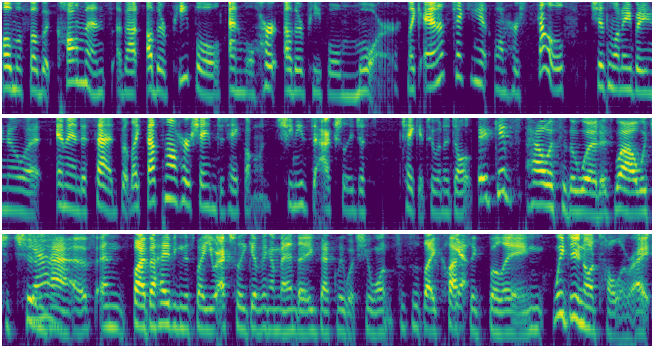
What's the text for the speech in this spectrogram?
homophobic comments about other people and will hurt other people more. Like Anna's taking it on herself. She doesn't want anybody to know what Amanda said, but like that's not her shame to take on. She needs to actually just take it to an adult. It gives power to the word as well, which it shouldn't Yeah. have. And by behaving this way, you're actually giving Amanda exactly what she wants. This is like classic bullying. We do not tolerate.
